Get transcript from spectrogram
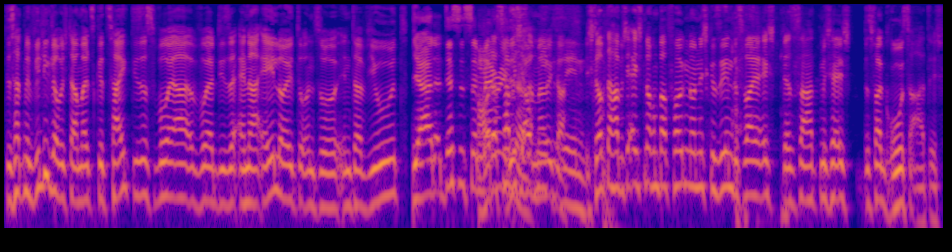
das hat mir Willi, glaube ich, damals gezeigt, dieses, wo er, wo er diese NRA-Leute und so interviewt. Ja, das ist Oh, America. das habe ich auch nie America. gesehen. Ich glaube, da habe ich echt noch ein paar Folgen noch nicht gesehen. Das war ja echt, das hat mich ja echt, das war großartig.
